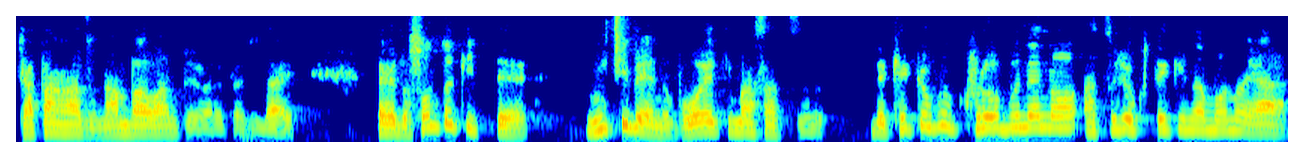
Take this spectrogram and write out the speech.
ジャパンアズナンバーワンと言われた時代。だけどその時って日米の貿易摩擦で結局黒船の圧力的なものや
